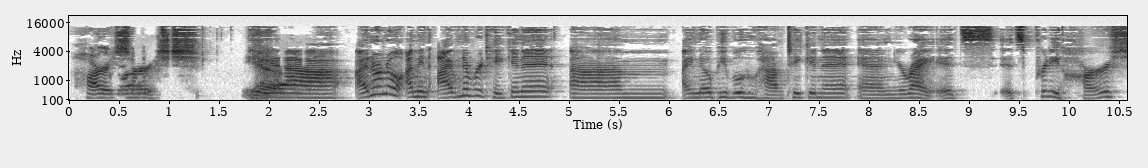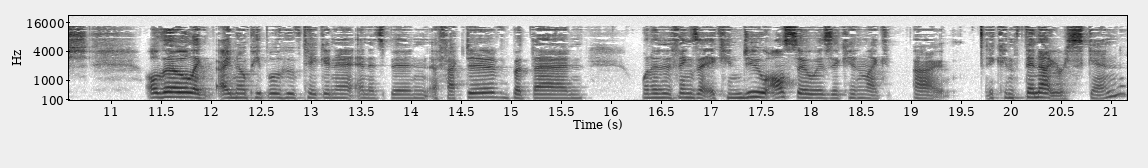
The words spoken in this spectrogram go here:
harsh harsh yeah. yeah. I don't know. I mean, I've never taken it. Um, I know people who have taken it and you're right. It's, it's pretty harsh although like I know people who've taken it and it's been effective, but then one of the things that it can do also is it can like uh, it can thin out your skin.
